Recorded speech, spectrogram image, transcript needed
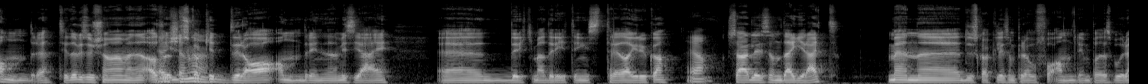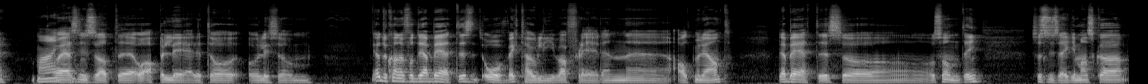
andre til det, hvis du skjønner hva jeg mener. Altså, Jeg du skal ikke dra andre inn i den. Hvis jeg eh, drikker meg dritings tre dager i uka, Ja. så er det liksom Det er greit. Men eh, du skal ikke liksom prøve å få andre inn på det sporet. Nei. Og jeg synes at eh, å appellere til å, å liksom Ja, du kan jo få diabetes. Overvekt tar jo livet av flere enn eh, alt mulig annet. Diabetes og, og sånne ting. Så syns jeg ikke man skal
